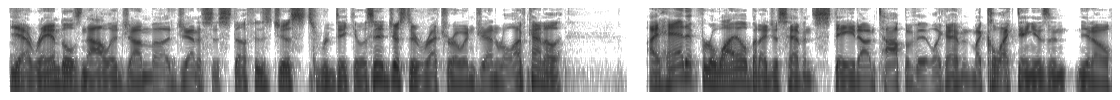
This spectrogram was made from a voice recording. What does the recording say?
Yeah, Randall's knowledge on the Genesis stuff is just ridiculous. And just a retro in general. I've kind of I had it for a while, but I just haven't stayed on top of it. Like I haven't my collecting isn't, you know,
